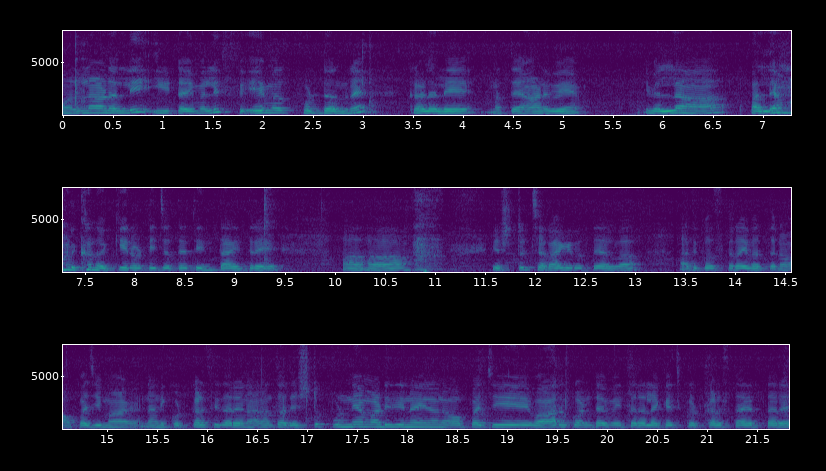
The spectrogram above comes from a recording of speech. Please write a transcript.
ಮಲೆನಾಡಲ್ಲಿ ಈ ಟೈಮಲ್ಲಿ ಫೇಮಸ್ ಫುಡ್ ಅಂದರೆ ಕಳಲೆ, ಮತ್ತು ಅಣವೆ ಇವೆಲ್ಲ ಪಲ್ಯ ಮಾಡ್ಕೊಂಡು ಅಕ್ಕಿ ರೊಟ್ಟಿ ಜೊತೆ ತಿಂತಾ ಇದ್ದರೆ ಆಹಾ, ಎಷ್ಟು ಚೆನ್ನಾಗಿರುತ್ತೆ ಅಲ್ವಾ? ಅದಕ್ಕೋಸ್ಕರ ಇವತ್ತು ನಮ್ಮ ಅಪ್ಪಾಜಿ ಮಾ, ನನಗೆ ಕೊಟ್ಟು ಕಳಿಸಿದ್ದಾರೆ ನಾನಂತೂ ಅದೆಷ್ಟು ಪುಣ್ಯ ಮಾಡಿದ್ದೀನೋ ಏನೋ ನಮ್ಮ ಅಪ್ಪಾಜಿ ಒನ್ ಟೈಮ್ ಈ ಥರ ಲಗೇಜ್ ಕೊಟ್ಟು ಕಳಿಸ್ತಾ ಇರ್ತಾರೆ.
